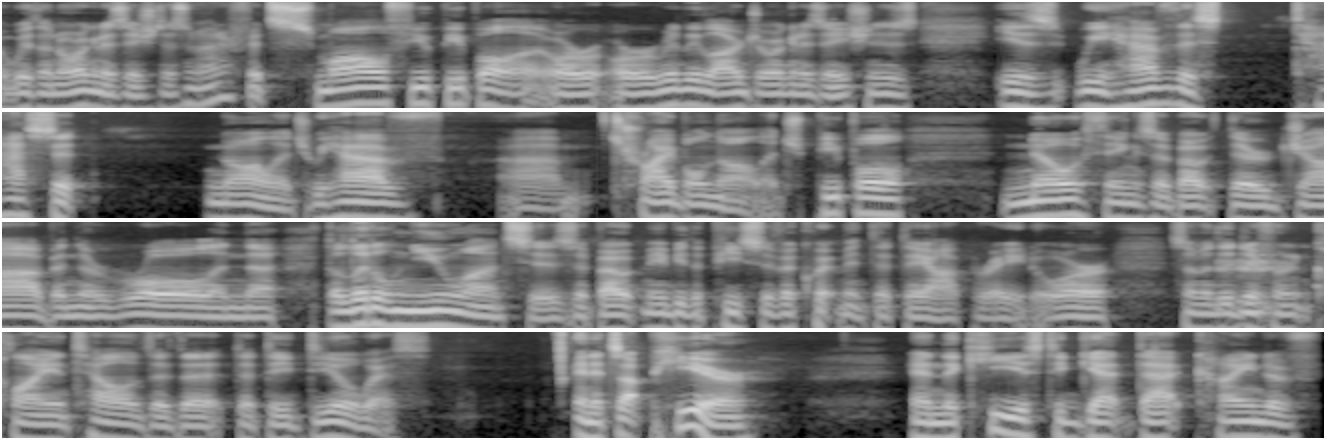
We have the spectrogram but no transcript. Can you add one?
with an organization doesn't matter if it's small, few people, or or a really large organization is is we have this tacit knowledge. We have um, tribal knowledge. People know things about their job and their role and the, the little nuances about maybe the piece of equipment that they operate or some of the mm-hmm. different clientele that, that, that they deal with. And it's up here. And the key is to get that kind of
